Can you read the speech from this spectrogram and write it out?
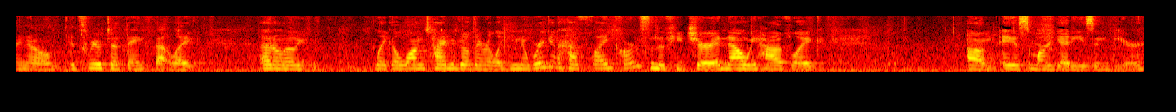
I know it's weird to think that like I don't know, like a long time ago they were like you know we're gonna have flying cars in the future, and now we have like um, ASMR Yetis and beer.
